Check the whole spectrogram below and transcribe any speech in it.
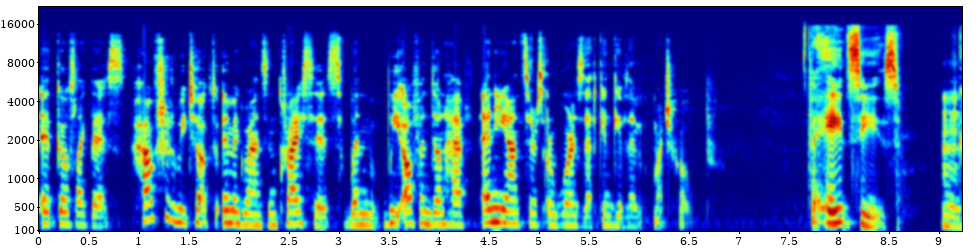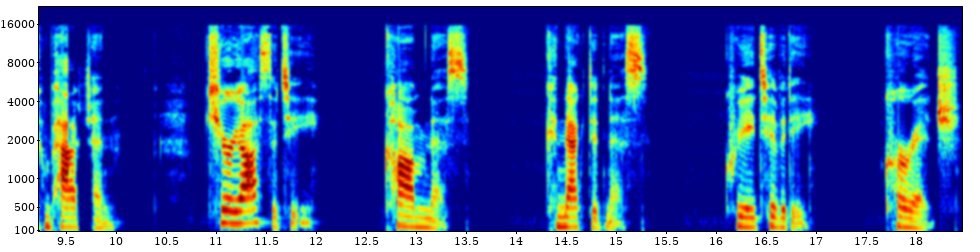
it goes like this How should we talk to immigrants in crisis when we often don't have any answers or words that can give them much hope? The eight C's mm. compassion, curiosity, calmness, connectedness, creativity, courage,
